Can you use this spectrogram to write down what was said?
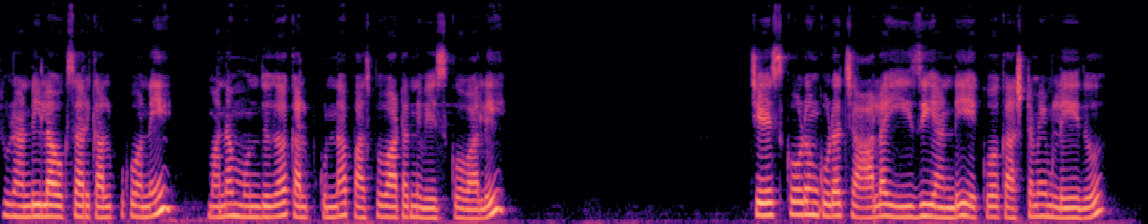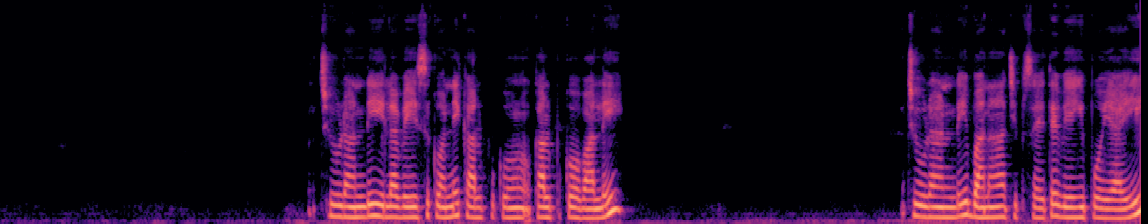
చూడండి ఇలా ఒకసారి కలుపుకొని మనం ముందుగా కలుపుకున్న పసుపు వాటర్ని వేసుకోవాలి. చేసుకోవడం కూడా చాలా ఈజీ అండి. ఎక్కువ కష్టమేం లేదు. చూడండి ఇలా వేసుకొని కలుపుకో కలుపుకోవాలి. చూడండి బనానా చిప్స్ అయితే వేగిపోయాయి.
